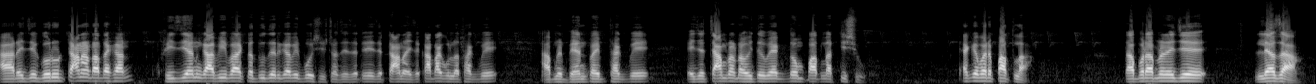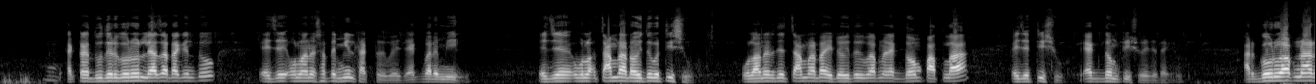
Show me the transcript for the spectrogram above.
আর এই যে গরুর টানাটা দেখান ফ্রিজিয়ান গাভি বা একটা দুধের গাভির বৈশিষ্ট্য আছে, যেটা এই যে টানা, এই যে কাটাগুলো থাকবে, আপনার ভ্যান পাইপ থাকবে, এই যে চামড়াটা হইতে হবে একদম পাতলা টিস্যু একেবারে পাতলা। তারপরে আপনার এই যে লেজা, একটা দুধের গরুর লেজাটা কিন্তু এই যে ওলানের সাথে মিল থাকতে হবে, এই যে একবারে মিল। এই যে ওলা চামড়াটা হইতে হবে টিস্যু। ওলানের যে চামড়াটা, এটা হইতে হবে আপনার একদম পাতলা, এই যে টিস্যু, একদম টিস্যু, এই যে দেখেন। আর গরু আপনার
